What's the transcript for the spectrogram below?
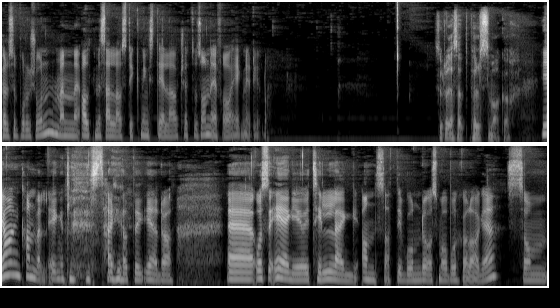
pølseproduksjonen, men alt vi selger av stykningsdeler av kjøtt og sånn, er fra egne dyr, da. Så du er rett og slett pølsemaker? Ja, en kan vel egentlig si at jeg er det. Eh, og så er jeg jo i tillegg ansatt i Bonde- og småbrukarlaget som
